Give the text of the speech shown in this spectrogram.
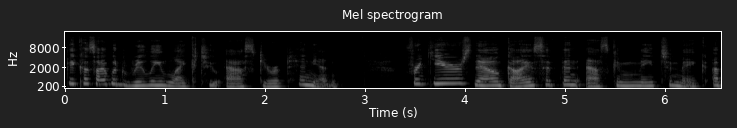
because I would really like to ask your opinion. For years now, guys have been asking me to make a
